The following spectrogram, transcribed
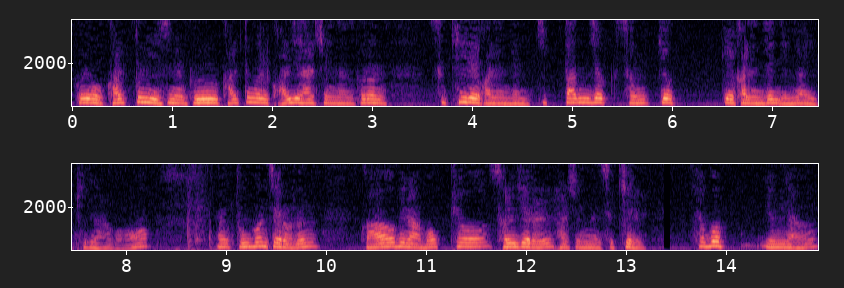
그리고 갈등이 있으면 그 갈등을 관리할 수 있는 그런 스킬에 관련된 집단적 성격에 관련된 역량이 필요하고, 두 번째로는 과업이나 목표 설계를 할 수 있는 스킬, 협업 역량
